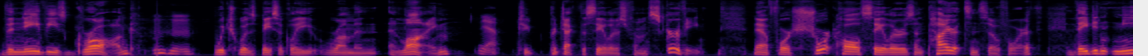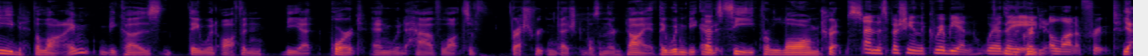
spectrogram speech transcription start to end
the Navy's grog, Mm-hmm. which was basically rum and, and lime Yeah. to protect the sailors from scurvy. Now for short haul sailors and pirates and so forth, they didn't need the lime because they would often be at port and would have lots of fresh fruit and vegetables in their diet. They wouldn't be out That's- at sea for long trips. And especially in the Caribbean where the they ate Caribbean. a lot of fruit Yeah.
